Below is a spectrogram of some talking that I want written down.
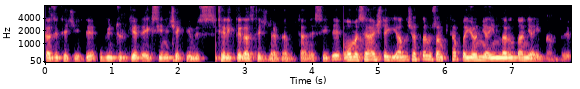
gazeteciydi. Bugün Türkiye'de eksiğini çektiğimiz nitelikte gazetecilerden bir tanesiydi. O mesela işte yanlış hatırlamıyorsam kitapla Yön yayınlarından yayınlandı.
